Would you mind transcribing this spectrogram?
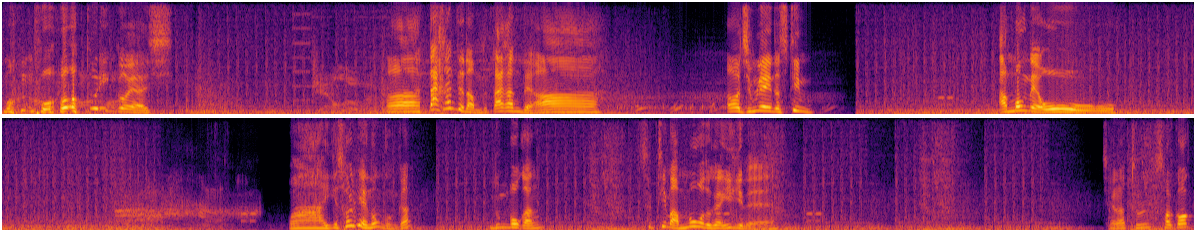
뭔, 뭐 뿌린 거야, 씨. 아, 딱 한 대 남는다, 딱 한 대. 아. 어, 짐레이더 스팀. 안 먹네, 오. 와, 이게 설계해 놓은 건가? 눈보강. 스팀 안 먹어도 그냥 이기네. 제라툴, 서걱.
